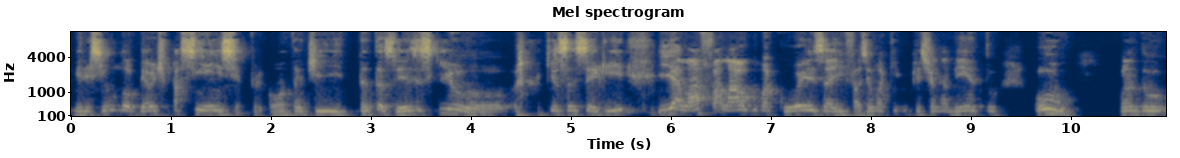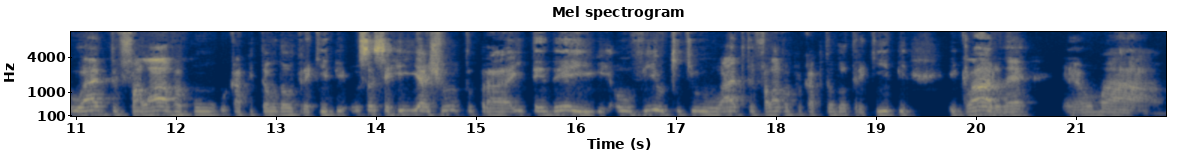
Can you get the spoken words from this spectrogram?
merecia um Nobel de paciência, por conta de tantas vezes que o, que o Sanserri ia lá falar alguma coisa e fazer uma, um questionamento, ou quando o árbitro falava com o capitão da outra equipe, o Sanserri ia junto para entender e ouvir o que, que o árbitro falava para o capitão da outra equipe, e claro, né, é uma,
